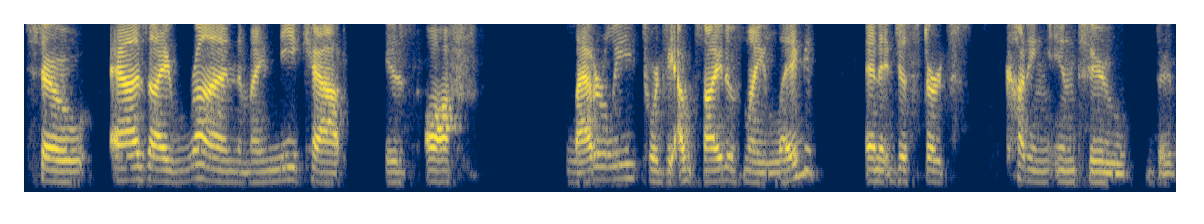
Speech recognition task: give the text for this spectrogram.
So as I run, my kneecap is off laterally towards the outside of my leg, and it just starts cutting into the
